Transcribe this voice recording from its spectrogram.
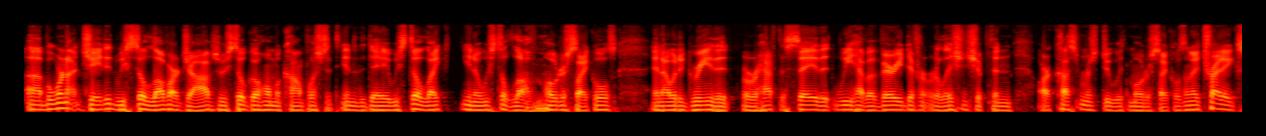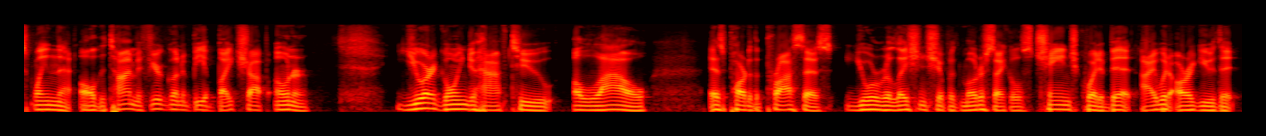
uh, but we're not jaded. We still love our jobs. We still go home accomplished at the end of the day. We still like, you know, we still love motorcycles. And I would agree that, or have to say that we have a very different relationship than our customers do with motorcycles. And I try to explain that all the time. If you're going to be a bike shop owner, you are going to have to allow as part of the process your relationship with motorcycles change quite a bit. I would argue that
